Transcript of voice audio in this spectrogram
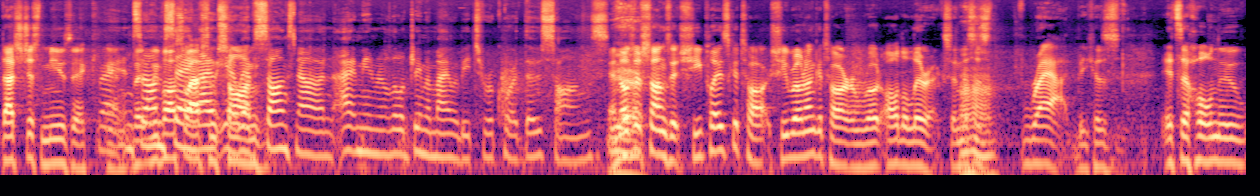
that's just music. Right, and, but so we've I'm saying, I, some yeah, we have songs. songs now, and I mean, a little dream of mine would be to record those songs. And those are songs that she plays guitar. She wrote on guitar and wrote all the lyrics. And this Uh-huh. is rad because it's a whole new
